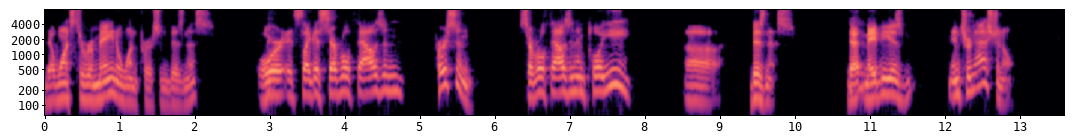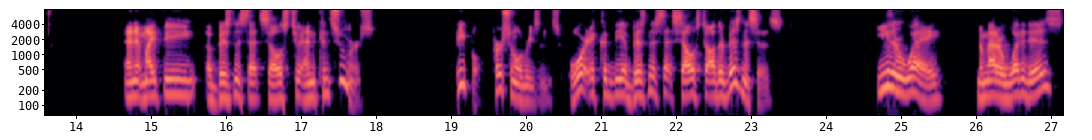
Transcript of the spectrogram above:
that wants to remain a one person business or it's like a several thousand person several thousand employee uh, business that mm-hmm. maybe is international. And it might be a business that sells to end consumers, people, personal reasons, or it could be a business that sells to other businesses. Either way, no matter what it is,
